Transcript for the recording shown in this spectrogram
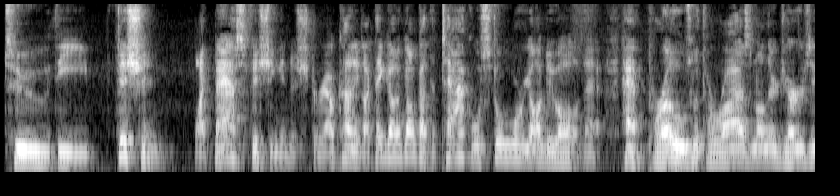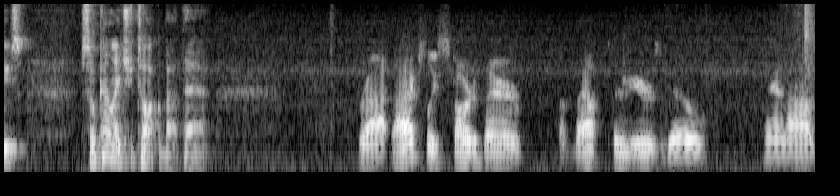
to the fishing, like bass fishing industry. I kind of like they got, y'all got the tackle store. Y'all do all of that. Have pros with Horizon on their jerseys. So, kind of let you talk about that. Right. I actually started there about two years ago, and I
